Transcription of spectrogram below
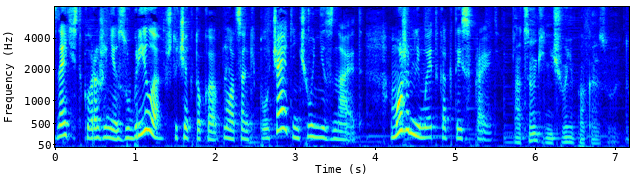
знаете, есть такое выражение «зубрила», что человек только ну, оценки получает и ничего не знает. Можем ли мы это как-то исправить? Оценки ничего не показывают.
